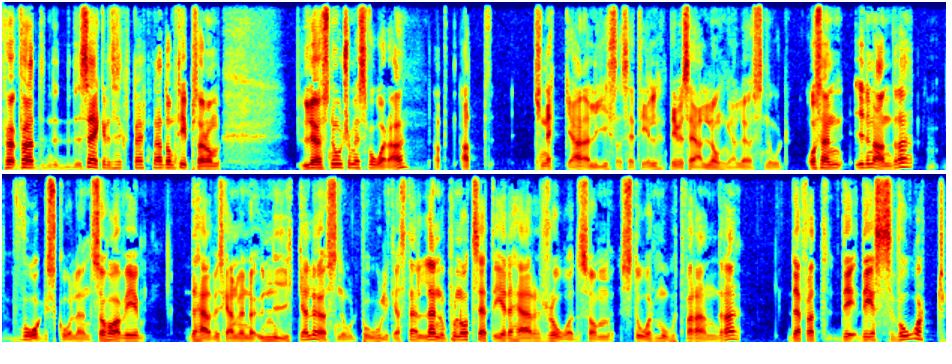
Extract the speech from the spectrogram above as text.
För, för att säkerhetsexperterna de tipsar om lösenord som är svåra att, att knäcka eller gissa sig till, det vill säga långa lösenord. Och sen i den andra vågskålen så har vi det här att vi ska använda unika lösenord på olika ställen. Och på något sätt är det här råd som står mot varandra. Därför att det, det är svårt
